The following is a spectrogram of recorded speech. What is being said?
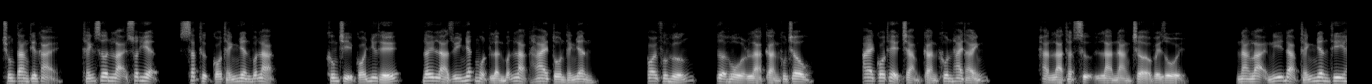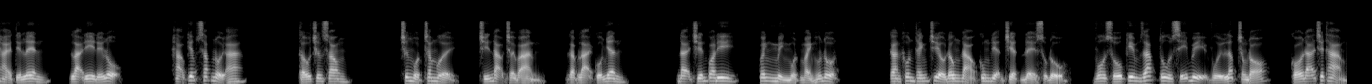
Trung tăng thiên khải, thánh sơn lại xuất hiện, xác thực có thánh nhân vẫn lạc. Không chỉ có như thế, đây là duy nhất một lần vẫn lạc hai tôn thánh nhân. Coi phương hướng, tựa hồ là càn k châu. Ai có thể chạm càn khôn hai thánh? Hẳn là thật sự là nàng trở về rồi. Nàng lại nghĩ đạp thánh nhân thi hải tiến lên, lại đi đế lộ. Hạo kiếp sắp nổi a thấu chương xong. Chương một trăm mười, chín đạo trời bàn, gặp lại cố nhân. Đại chiến qua đi, quanh mình một mảnh hỗn độn. Càng khôn thánh triều đông đảo cung điện triệt để sụp đổ, vô số kim giáp tu sĩ bị vùi lấp trong đó, có đã chết thảm,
